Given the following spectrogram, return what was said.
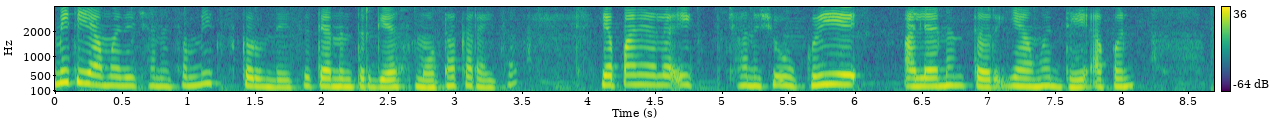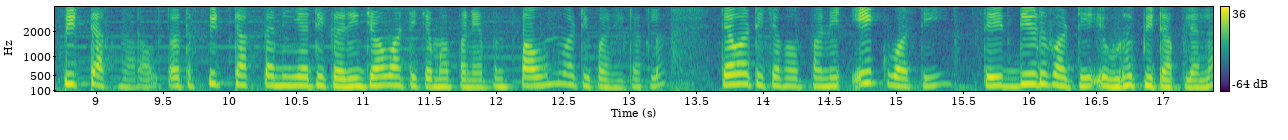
मीठ यामध्ये छान असं मिक्स करून द्यायचं. त्यानंतर गॅस मोठा करायचा. या पाण्याला एक छान अशी उकळी आल्यानंतर यामध्ये आपण पीठ टाकणार आहोत. आता पीठ टाकताना या ठिकाणी ज्या वाटीच्या मापाने आपण पाऊन वाटी पाणी टाकलं त्या वाटीच्या मापाने एक वाटी ते दीड वाटी एवढं पीठ आपल्याला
